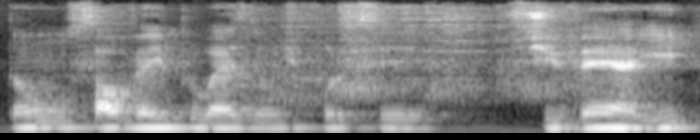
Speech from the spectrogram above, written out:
Então, um salve aí pro Wesley, onde for que você estiver aí.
